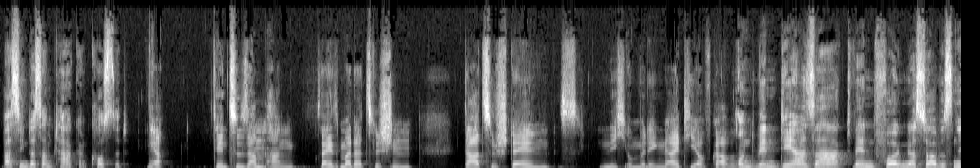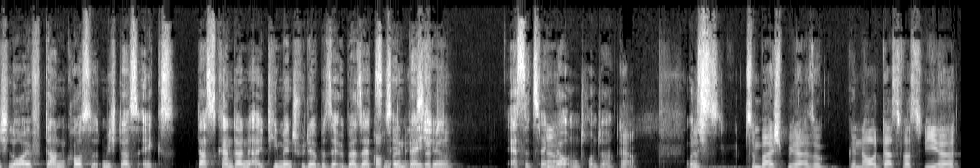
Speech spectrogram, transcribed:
was ihn das am Tag kostet. Ja, den Zusammenhang, sag ich jetzt mal, dazwischen darzustellen, ist nicht unbedingt eine IT-Aufgabe. Und wenn der sagt, wenn folgender Service nicht läuft, dann kostet mich das X, das kann dann der IT-Mensch wieder übersetzen, in welche Asset. Assets hängen ja. da unten drunter. Ja. Und das zum Beispiel, also genau das, was wir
